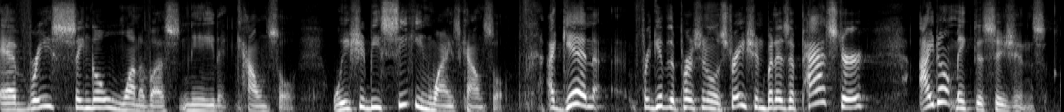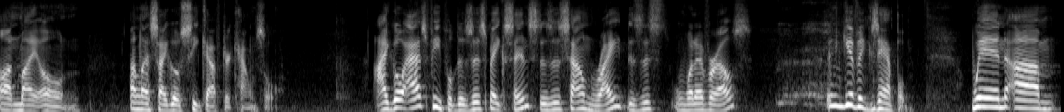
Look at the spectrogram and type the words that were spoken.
Every single one of us need counsel. We should be seeking wise counsel. Again, forgive the personal illustration, but as a pastor, I don't make decisions on my own unless I go seek after counsel. I go ask people, does this make sense? Does this sound right? Does this whatever else? Let me give an example. When um,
